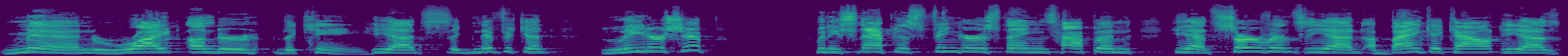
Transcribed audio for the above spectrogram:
men right under the king. He had significant leadership. When he snapped his fingers, things happened. He had servants, he had a bank account, he, has,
